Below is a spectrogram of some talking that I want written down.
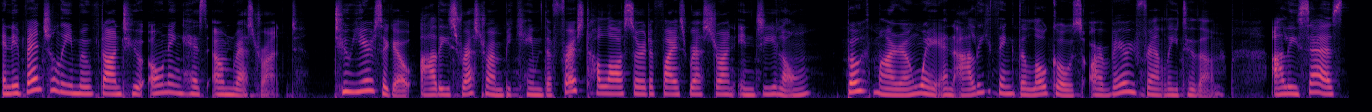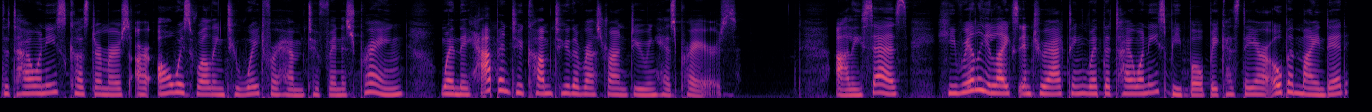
and eventually moved on to owning his own restaurant. Two years ago, Ali's restaurant became the first halal certified restaurant in Keelung. Both Ma Renwei and Ali think the locals are very friendly to them. Ali says the Taiwanese customers are always willing to wait for him to finish praying when they happen to come to the restaurant during his prayers. Ali says he really likes interacting with the Taiwanese people because they are open minded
